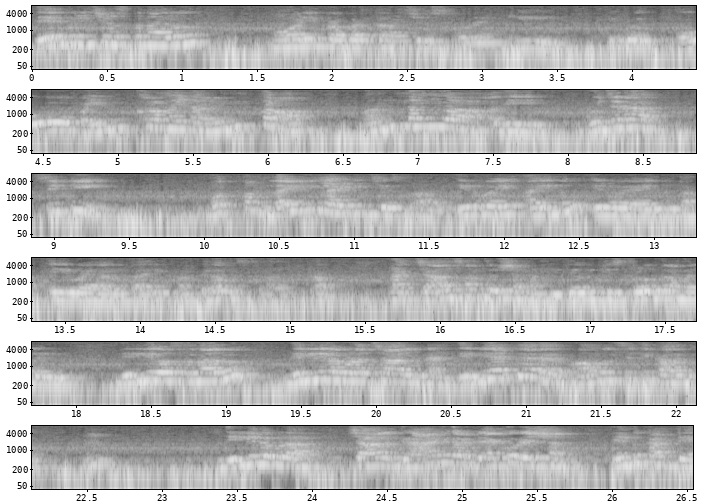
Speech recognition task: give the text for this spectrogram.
దేని గురించి వస్తున్నారు? మోడీ ప్రవర్తన చూసుకోవడానికి. ఇప్పుడు ఓ భయంకరమైన ఎంత అందంగా అది గుజరాత్ సిటీ మొత్తం లైటింగ్ లైటింగ్ చేస్తున్నారు. ఇరవై ఐదు ఇరవై ఐదు ఇరవై ఆరు తారీఖు మధ్యలో వస్తున్నారు ట్రంప్. నాకు చాలా సంతోషం అండి. దేవునికి స్తోత్రం అనేది ఢిల్లీ వస్తున్నారు. ఢిల్లీలో కూడా చాలా గ్రాండ్ ఢిల్లీ అంటే మామూలు సిటీ కాదు. ఢిల్లీలో కూడా చాలా గ్రాండ్గా డెకరేషన్ ఎందుకంటే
